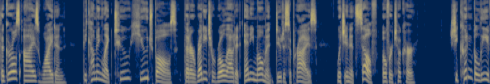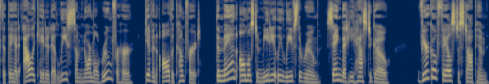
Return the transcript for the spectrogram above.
The girl's eyes widen, becoming like two huge balls that are ready to roll out at any moment due to surprise, which in itself overtook her. She couldn't believe that they had allocated at least some normal room for her, given all the comfort. The man almost immediately leaves the room, saying that he has to go. Virgo fails to stop him,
